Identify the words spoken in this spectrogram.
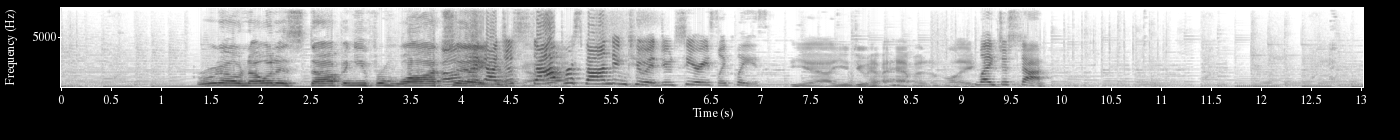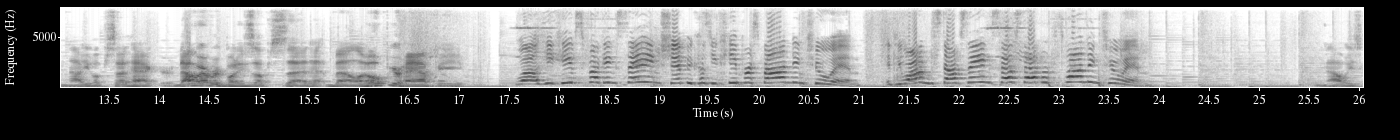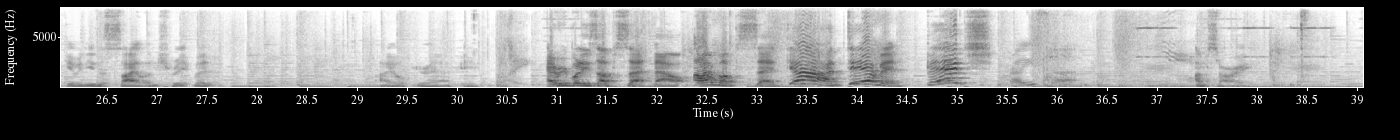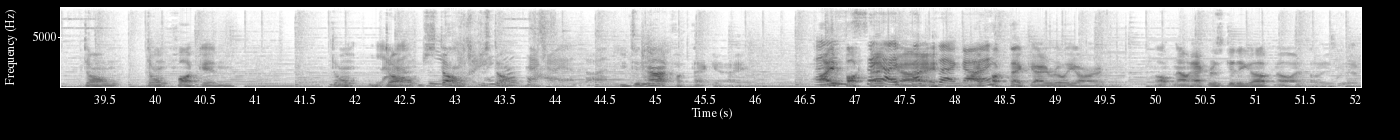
Bruno, no one is stopping you from watching. Oh my god, just God. stop responding to it, dude. Seriously, please. Yeah, you do have a habit of like. Like, just stop. Now you upset Hacker. Now everybody's upset, Bell. I hope you're happy. Well, he keeps fucking saying shit because you keep responding to him. If you want him to stop saying stuff, stop responding to him. Now he's giving you the silent treatment. I hope you're happy. Everybody's upset now. I'm upset. God damn it, bitch! Bro, you suck. I'm sorry. Don't, don't fucking, don't, don't, just don't, just don't. fucked that guy, I thought. You did not fuck that guy. I, I, fucked that I guy. fucked that guy. I fucked that guy really hard. Oh, now Hacker's getting up. No, I thought he was good. Okay.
